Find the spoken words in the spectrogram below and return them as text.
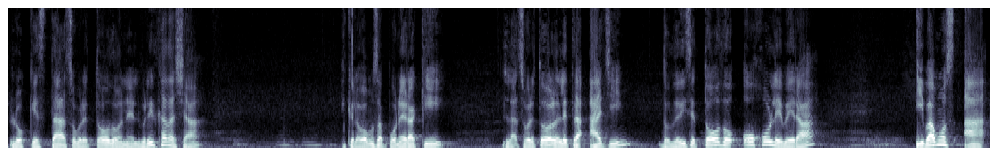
lo que está sobre todo en el Brit Hadashah, y que lo vamos a poner aquí, sobre todo la letra Ajin, donde dice todo ojo le verá, y vamos a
